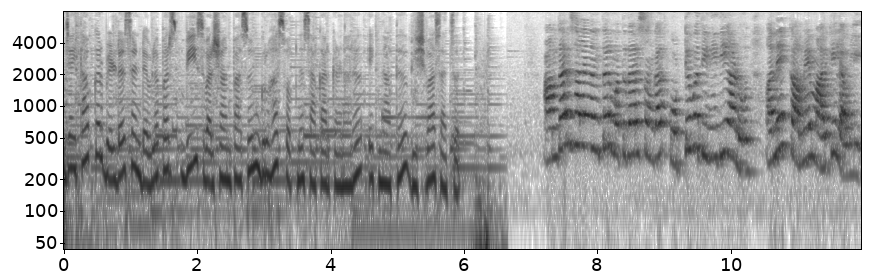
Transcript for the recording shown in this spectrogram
जैतापकर बिल्डर्स अँड डेव्हलपर्स वीस वर्षांपासून गृहस्वप्न साकार करणारं एक नातं विश्वासाचं. आमदार झाल्यानंतर मतदारसंघात कोट्यवधी निधी आणून अनेक कामे मार्गी लावली.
